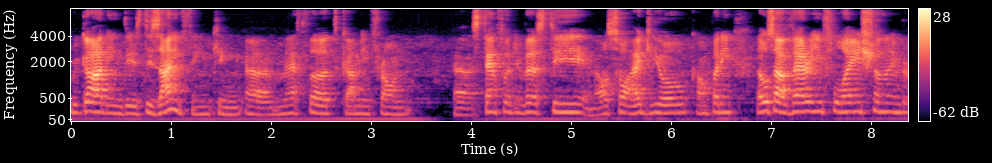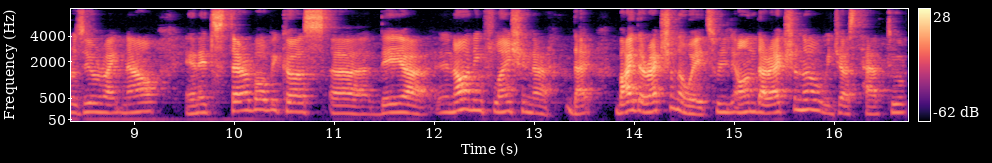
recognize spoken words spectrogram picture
regarding this design thinking uh, method coming from uh, Stanford University and also IDEO company. Those are very influential in Brazil right now. And it's terrible because uh, they are not influential in a bi-directional way. It's really on-directional. We just have to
